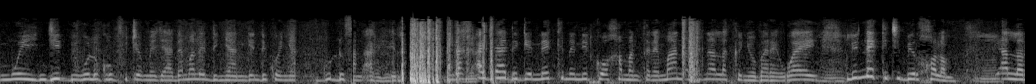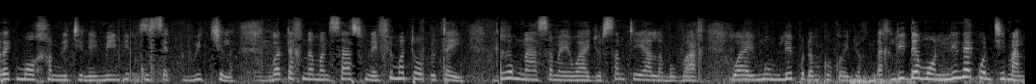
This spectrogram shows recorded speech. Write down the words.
muy njiit bi wala groupe Futurs Médias dama leen di ñaan ngeen di ko ñaan gudd fan ak biir ndax Adja Digué nekk na nit koo xamante ne maanaam dina lakk ñu bare waaye li nekk ci biir xolam yàlla rek moo xam li ci ne mais nit ku set wicc la ba tax na man saa su ne fi ma toll tey gërëm naa samay waajur sant yàlla bu baax waaye moom lépp dama ko koy jox ndax li demoon li nekkoon ci man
